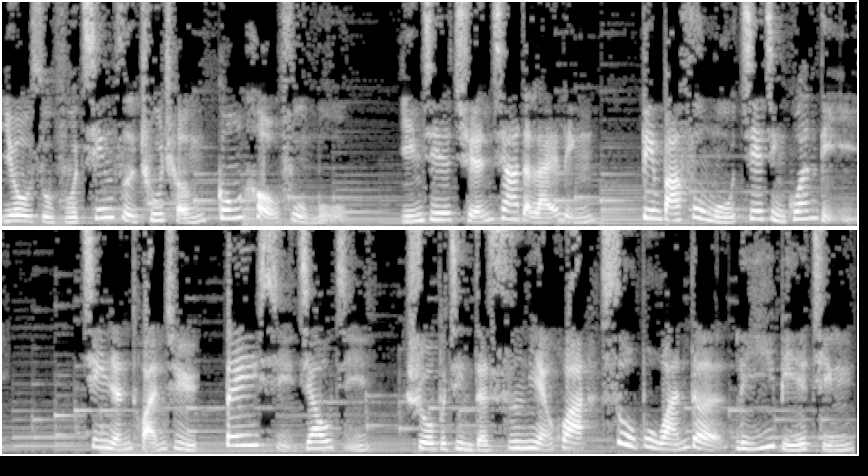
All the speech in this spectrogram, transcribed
幼素夫亲自出城恭候父母，迎接全家的来临，并把父母接进官邸，亲人团聚。悲喜交集，说不尽的思念话，诉不完的离别情。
